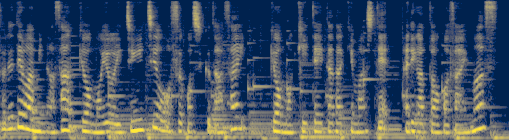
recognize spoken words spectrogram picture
それでは皆さん今日も良い一日をお過ごしください。今日も聞いていただきましてありがとうございます。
